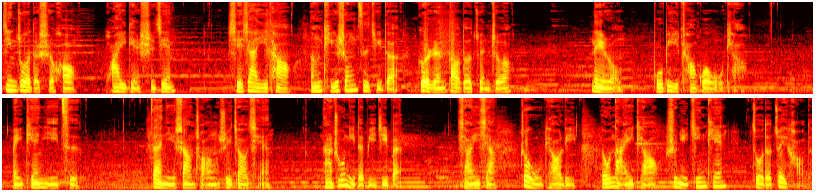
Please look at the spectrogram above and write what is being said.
静坐的时候，花一点时间，写下一套能提升自己的个人道德准则，内容不必超过五条，每天一次。在你上床睡觉前，拿出你的笔记本，想一想这五条里有哪一条是你今天做的最好的？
